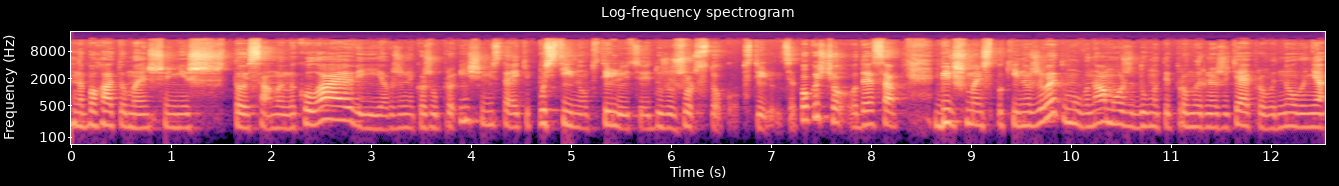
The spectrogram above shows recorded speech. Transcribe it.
набагато менше, ніж той самий Миколаїв. І я вже не кажу про інші міста, які постійно обстрілюються і дуже жорстоко обстрілюються. Поки що Одеса більш-менш спокійно живе, тому вона може думати про мирне життя і про відновлення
